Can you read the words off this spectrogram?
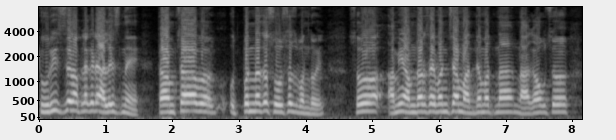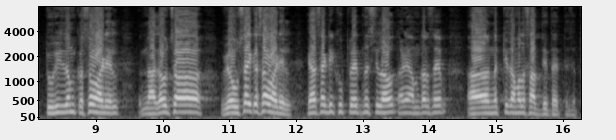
टुरिस्ट जर आपल्याकडे आलेच नाही तर आमचा उत्पन्नाचा सोर्सच बंद होईल. सो आम्ही आमदार साहेबांच्या माध्यमातून नागावचं टुरिझम कसं वाढेल नागावचा व्यवसाय कसा वाढेल यासाठी खूप प्रयत्नशील आहोत आणि आमदार साहेब नक्कीच आम्हाला साथ देत आहेत त्याच्यात.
